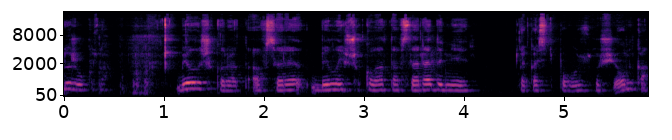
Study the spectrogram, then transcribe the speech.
Дуже вкусно. Білий шоколад, а всеред... білий шоколад, а всередині якась типу згущенка.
